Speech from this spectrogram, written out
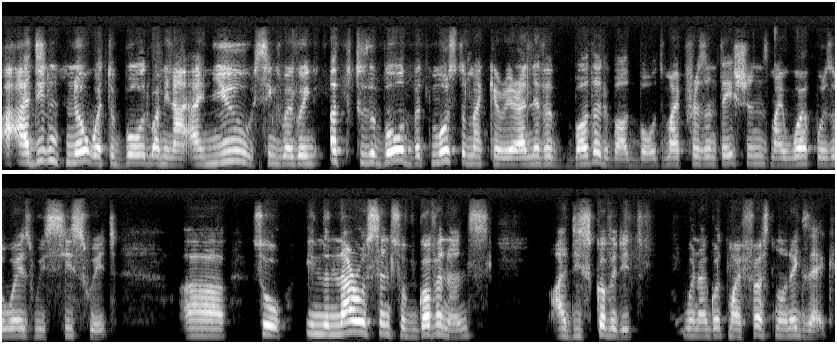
I didn't know what the board. I mean, I, I, knew things were going up to the board, but most of my career, I never bothered about boards. My presentations, my work was always with C-suite. Uh, so in the narrow sense of governance, I discovered it when I got my first non-exec.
